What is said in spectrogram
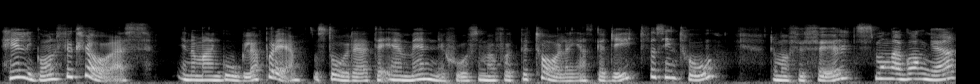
Helgon förklaras, när man googlar på det, så står det att det är människor som har fått betala ganska dyrt för sin tro. De har förföljts många gånger,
